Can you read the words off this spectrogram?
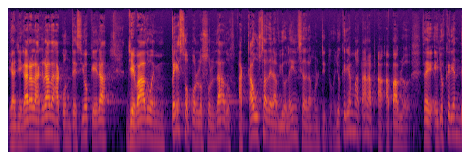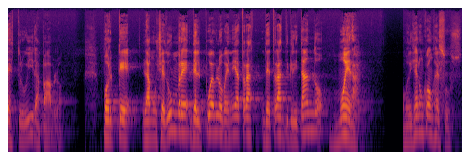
Y al llegar a las gradas aconteció que era llevado en peso por los soldados a causa de la violencia de la multitud. Ellos querían matar a, Pablo, ellos querían destruir a Pablo, porque la muchedumbre del pueblo venía detrás gritando, muera, como dijeron con Jesús,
